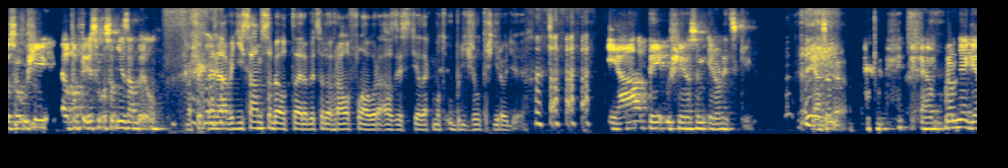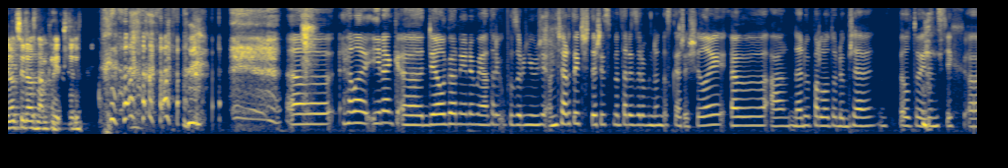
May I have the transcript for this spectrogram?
To jsou uši elfa, který jsem osobně zabil. Vašek nenávidí sám sebe od té doby, co dohrál Flower a zjistil, jak moc ublížil přírodě. Já ty uši nosím ironicky. Já jsem, pro mě je genocida známka hipsterství. Uh, hele, jinak uh, Dialgon, jenom já tady upozorňuji, že Uncharted 4 jsme tady zrovna dneska řešili uh, a nedopadlo to dobře. Byl to jeden z těch uh,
